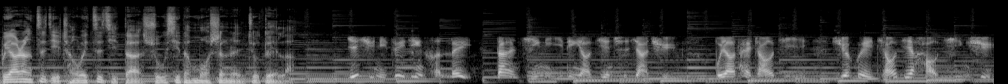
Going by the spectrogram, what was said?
不要让自己成为自己的熟悉的陌生人就对了。也许你最近很累，但请你一定要坚持下去，不要太着急，学会调节好情绪。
